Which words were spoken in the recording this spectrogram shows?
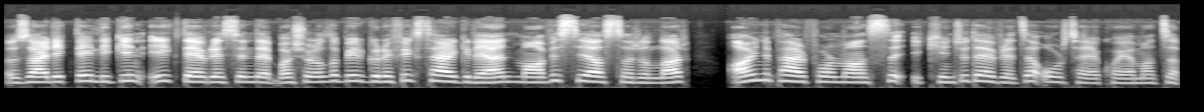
Özellikle ligin ilk devresinde başarılı bir grafik sergileyen Mavi Siyah Sarılar aynı performansı ikinci devrede ortaya koyamadı.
